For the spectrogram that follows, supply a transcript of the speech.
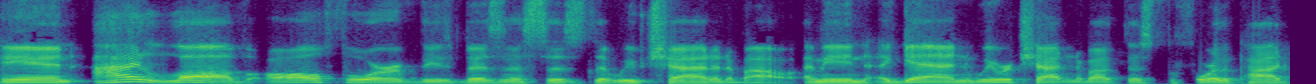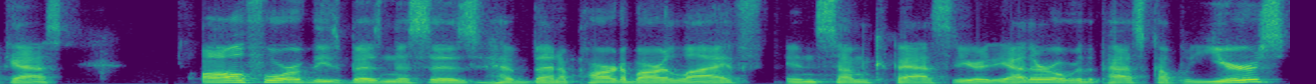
And I love all four of these businesses that we've chatted about. I mean, again, we were chatting about this before the podcast. All four of these businesses have been a part of our life in some capacity or the other over the past couple of years.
